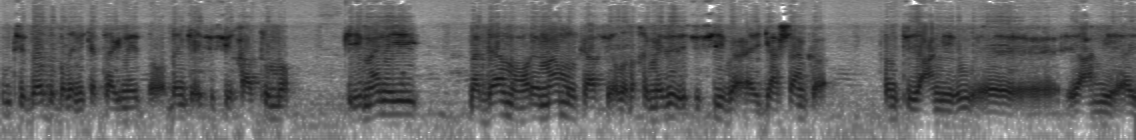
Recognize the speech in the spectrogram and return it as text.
runtii dooda badan ka taagneyd oo dhanka a c c khaatumo ka imaanayay maadaama hore maamulkaasi oda dhaqameedyada a c c ba ay gaashaanka runtii yani yani ay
